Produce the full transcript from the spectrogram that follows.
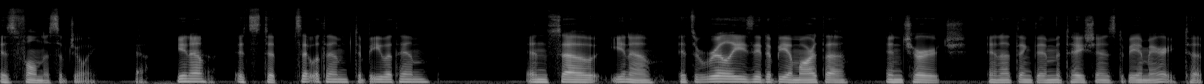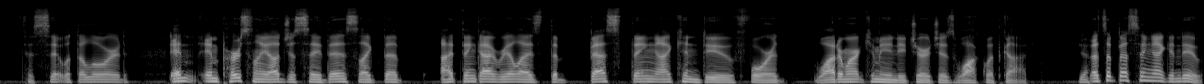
is fullness of joy. Yeah. You know, it's to sit with him, to be with him. And so, you know, it's really easy to be a Martha in church. And I think the invitation is to be a Mary, to to sit with the Lord. And and personally, I'll just say this: like the, I think I realized the best thing I can do for Watermark Community Church is walk with God. Yeah. That's the best thing I can do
